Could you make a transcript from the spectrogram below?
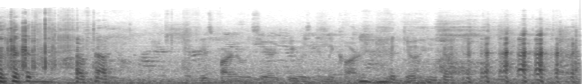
if his partner was here and he was in the car doing that.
